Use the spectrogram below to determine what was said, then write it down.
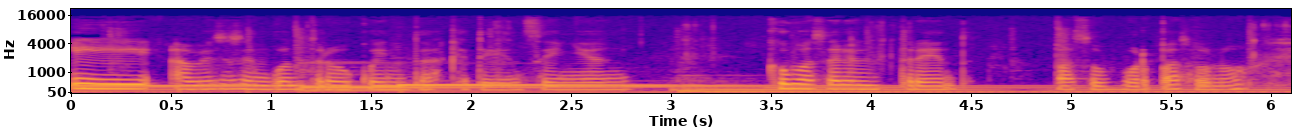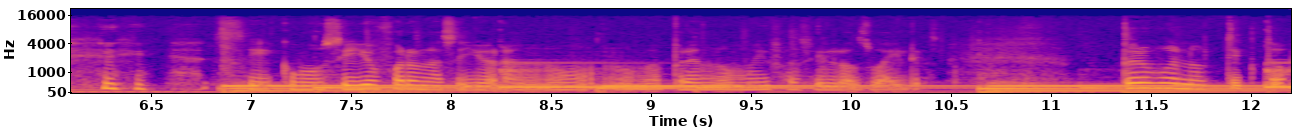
Y a veces encuentro cuentas que te enseñan cómo hacer el trend paso por paso, ¿no? sí, como si yo fuera una señora, no, no me aprendo muy fácil los bailes. Pero bueno, TikTok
